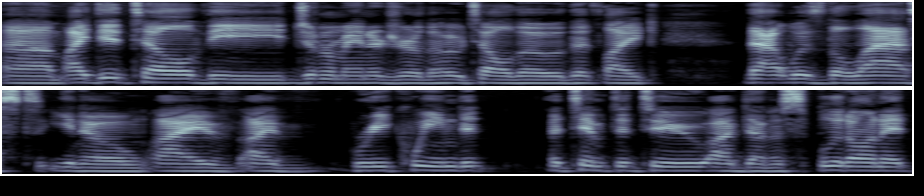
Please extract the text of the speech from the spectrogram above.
Um, I did tell the general manager of the hotel though that like that was the last. You know, I've I've requeened it, attempted to. I've done a split on it,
